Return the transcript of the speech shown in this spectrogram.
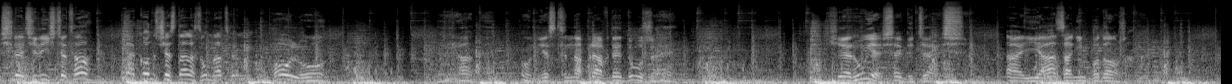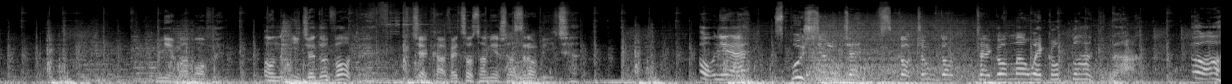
Śledziliście to? Jak on się znalazł na tym polu? Rany, on jest naprawdę duży. Kieruje się gdzieś, a ja za nim podążam. Nie ma mowy. On idzie do wody. Ciekawe, co zamierza zrobić. O nie! Spójrzcie, ludzie! Wskoczył do tego małego bagna. O,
